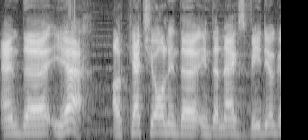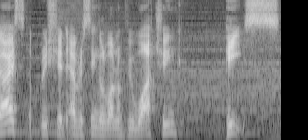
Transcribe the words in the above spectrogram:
And uh, yeah, I'll catch you all in the in the next video, guys. Appreciate every single one of you watching. Peace.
